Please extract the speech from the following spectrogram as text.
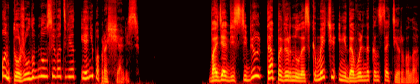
Он тоже улыбнулся в ответ, и они попрощались. Войдя в вестибюль, та повернулась к Мэтью и недовольно констатировала.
